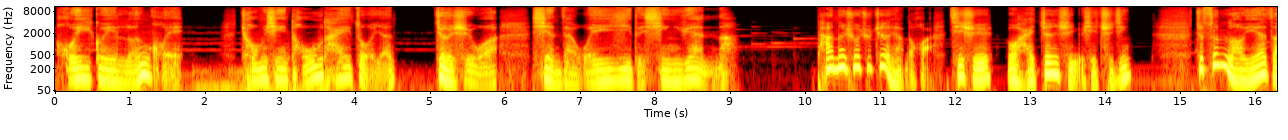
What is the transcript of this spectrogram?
回归轮回，重新投胎做人，这是我现在唯一的心愿呐。他能说出这样的话，其实我还真是有些吃惊。这孙老爷子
